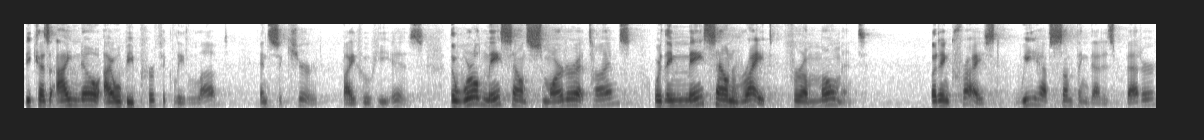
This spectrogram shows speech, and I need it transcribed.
because I know I will be perfectly loved and secured by who he is. The world may sound smarter at times, or they may sound right for a moment, but in Christ, we have something that is better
